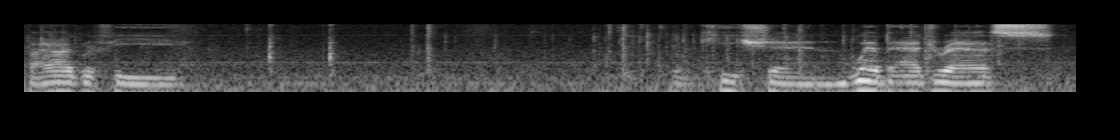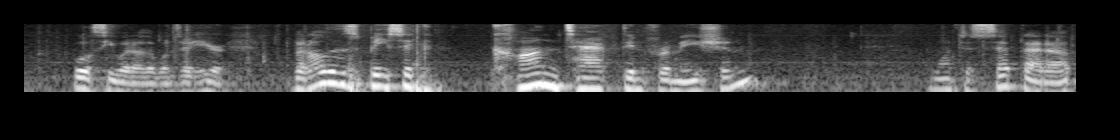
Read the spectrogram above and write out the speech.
biography, location, web address. We'll see what other ones are here. But all of this basic contact information. Want to set that up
